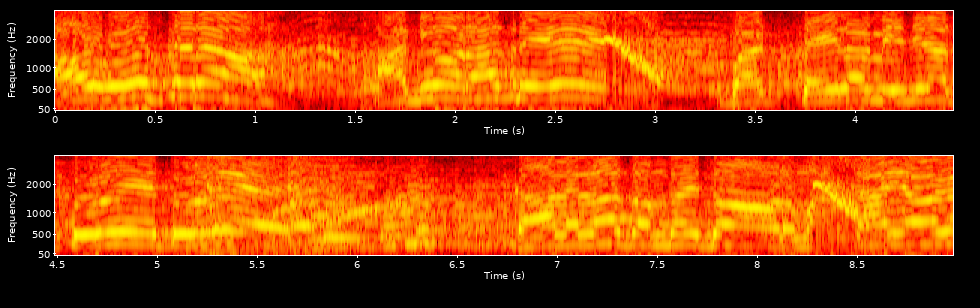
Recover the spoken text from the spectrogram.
ಅವಳಿಗೋಸ್ಕರ ಆಗ್ಲೋ ರಾತ್ರಿ ಬಟ್ ಟೈಲರ್ ಮಿಷಿನ ತುಳಿದೆ ತುಳಿದೆ ಕಾಲೆಲ್ಲ ಸಂದೋಯ್ತು ಅವಳು ಮನ್ಕಾಯ ಆಗ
